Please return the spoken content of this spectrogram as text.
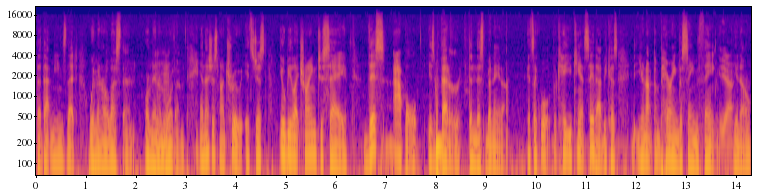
that, that means that women are less than or men Mhm. are more than. And that's just not true. It's just, it would be like trying to say, this apple is better than this banana. It's like, well, okay, you can't say that because you're not comparing the same thing. Yeah. You know,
